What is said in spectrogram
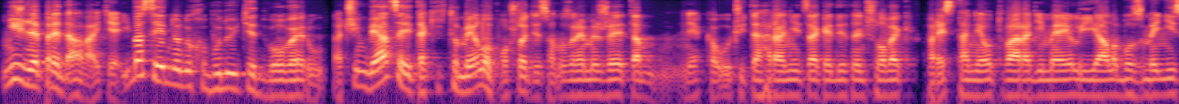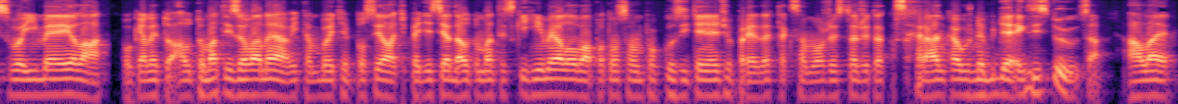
nič nepredávajte. Iba si jednoducho budujte dôveru. A čím viacej takýchto mailov pošlete, samozrejme, že je tam nejaká určitá hranica, keď ten človek prestane otvárať e-maily alebo zmení svoj e-mail a pokiaľ je to automatizované a vy tam budete posielať 50 automatických e-mailov a potom sa mu pokúsite niečo predať, tak sa môže stať, že tá schránka už nebude existujúca. Ale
